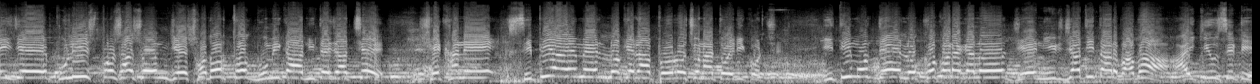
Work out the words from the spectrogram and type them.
এই যে পুলিশ প্রশাসন যে সদর্থক ভূমিকা নিতে যাচ্ছে, সেখানে সিপিআইএম এর লোকেরা প্ররোচনা তৈরি করছে। ইতিমধ্যে লক্ষ্য করা গেল যে নির্যাতিতার বাবা আইকিউ সিটি,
